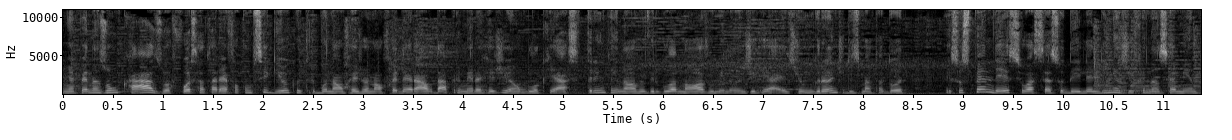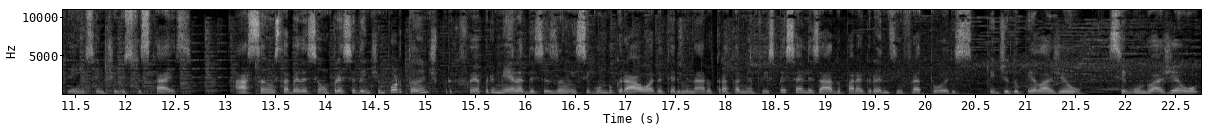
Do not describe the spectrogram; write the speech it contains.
Em apenas um caso, a Força Tarefa conseguiu que o Tribunal Regional Federal da Primeira Região bloqueasse 39,9 milhões de reais de um grande desmatador e suspendesse o acesso dele a linhas de financiamento e a incentivos fiscais. A ação estabeleceu um precedente importante porque foi a primeira decisão em segundo grau a determinar o tratamento especializado para grandes infratores pedido pela AGU. Segundo a AGU,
